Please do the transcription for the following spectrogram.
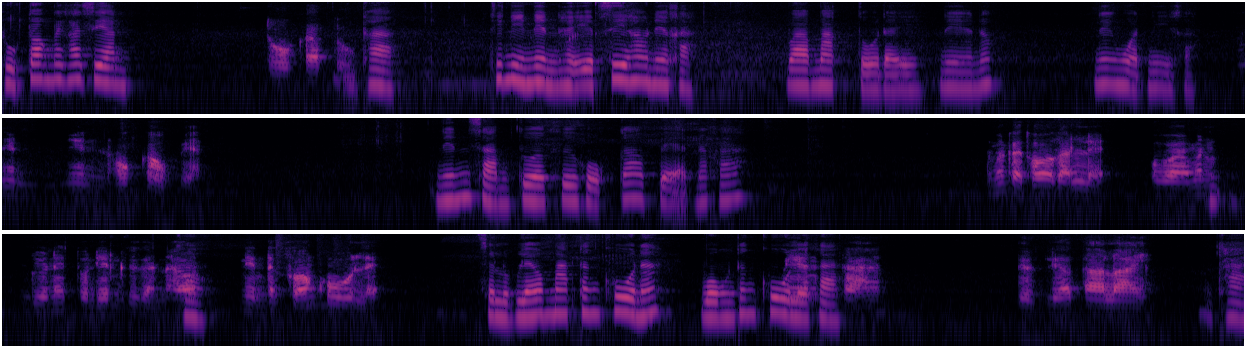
ถูกต้องไหมคะเซียน ถูกครับถูกค่ะ ที่นี่เน้นให้เอฟซีเฮาเนี่ยค่ะ ว่ามักตัวใดแน่เนาะในงวดนี้ค่ะ เน้นเน้นหกเก้าแปด เน้นสามตัวคือหกเก้าแปดนะคะ มันก็เท่อกันแหละ เพราะว่ามันอยู่ในตัวเด่นคือกันเอาค่ะ เน้นทั้งสองคูณแหละสรุปแล้วมักทั้งคู่นะ วงทั้งคู่เลยค่ะตาดึกแล้วตาลายค่ะ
